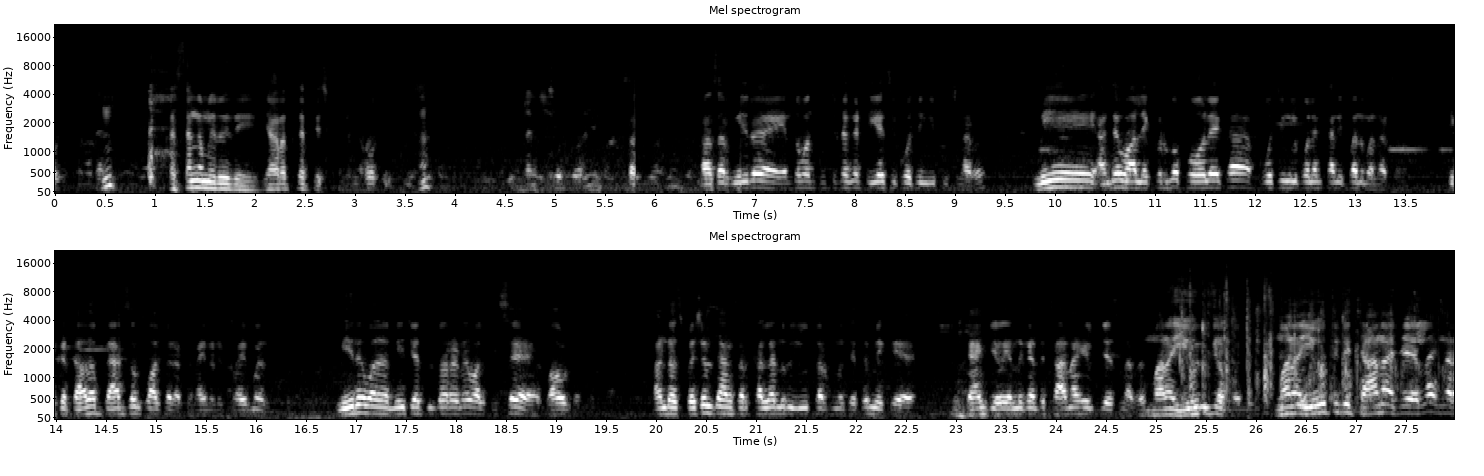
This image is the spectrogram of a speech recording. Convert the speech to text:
Okay sir thank you. ఖచ్చితంగా మీరు ఇది జాగ్రత్తగా తీసుకెళ్ళండి. Okay sir. మీరు ఎంతో మంది ఉచితంగా టీఎస్సీ కోచింగ్ ఇప్పించినారు. మీ అంటే వాళ్ళు ఎక్కడికో పోలేక కోచింగ్లు పోలేక చాలా ఇబ్బంది పడినారు సార్. ఇక్కడ దాదాపు back zone qualify sir nine hundred five months మీరే వాళ్ళ- మీ చేతుల ద్వారానే వాళ్ళకి ఇస్తే బాగుంటుంది sir. And special thanks sir Kalyan youth తరఫు నుంచి అయితే మీకు థ్యాంక్ యూ. ఎందుకంటే చాలా హెల్ప్ చేస్తున్నారు మన యూత్కి మన యూత్కి చాలా చేయాలా? ఇంకా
